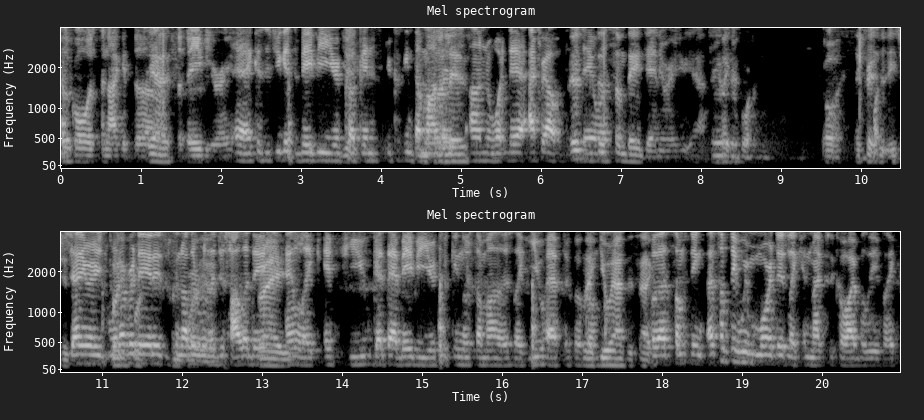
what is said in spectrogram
the goal is to not get the Yes. the baby right. Yeah, because if you get the baby, you're Yeah. cooking. You're cooking tamales Tamales. on what day? I forgot what the It's, day it's was. someday in January. Yeah. January Like, 24th. Oh, like just January, whatever day it is, it's another yeah. religious holiday. Right. And like, if you get that baby, you're cooking those tamales. Like you have to cook like them. you have to say. But that's something. That's something we more did like in Mexico, I believe. Like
